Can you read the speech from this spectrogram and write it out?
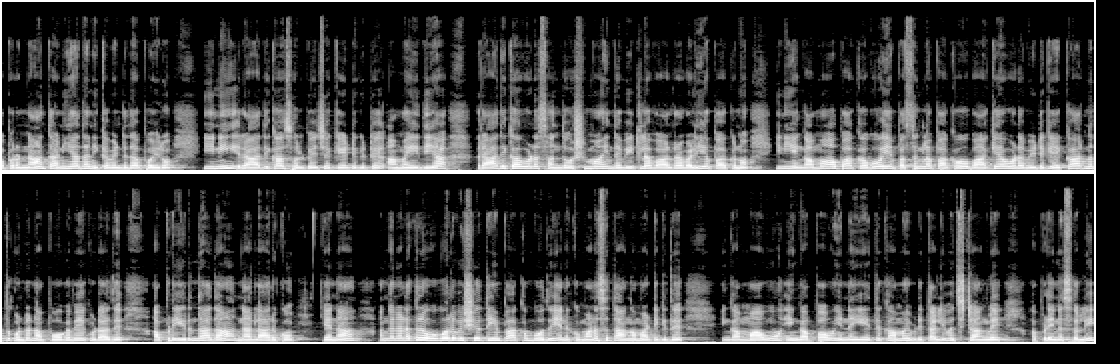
அப்புறம் நான் தனியாக தான் நிற்க வேண்டியதாக போயிடும் இனி ராதிகா சொல் பேச்சை கேட்டுக்கிட்டு அமைதியாக ராதிகாவோட சந்தோஷமாக இந்த வீட்டில் வாழ்கிற வழியை பார்க்கணும். இனி எங்கள் அம்மாவை பார்க்கவோ என் பசங்களை பார்க்கவோ பாக்கியாவோட வீட்டுக்கு எக்காரணத்தை கொண்டு நான் போகவே கூடாது. அப்படி இருந்தால் தான் நல்லாயிருக்கும் ஏன்னா அங்கே நடக்கிற ஒவ்வொரு விஷயத்தையும் பார்க்கும்போது எனக்கு மனசு தாங்க மாட்டேங்குது. எங்கள் அம்மாவும் எங்கள் அப்பாவும் என்னை ஏற்றுக்காமல் இப்படி தள்ளி வச்சுட்டாங்களே அப்படின்னு சொல்லி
